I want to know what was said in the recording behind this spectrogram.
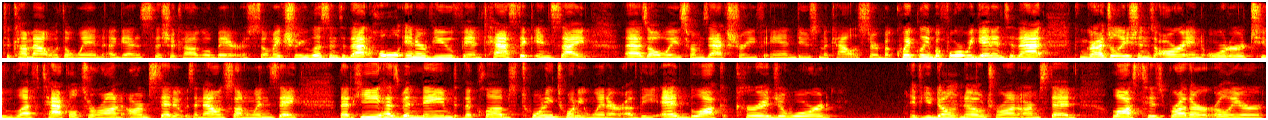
to come out with a win against the Chicago Bears. So make sure you listen to that whole interview. Fantastic insight, as always, from Zach Strief and Deuce McAllister. But quickly, before we get into that, congratulations are in order to left tackle Terron Armstead. It was announced on Wednesday that he has been named the club's 2020 winner of the Ed Block Courage Award. If you don't know, Terron Armstead lost his brother earlier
